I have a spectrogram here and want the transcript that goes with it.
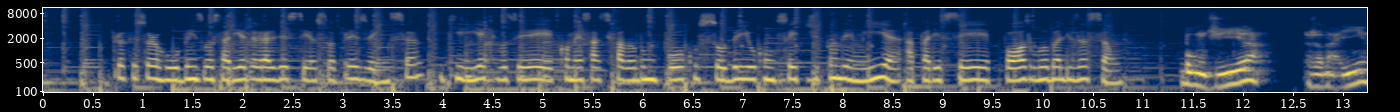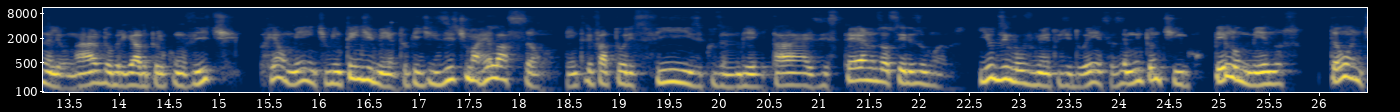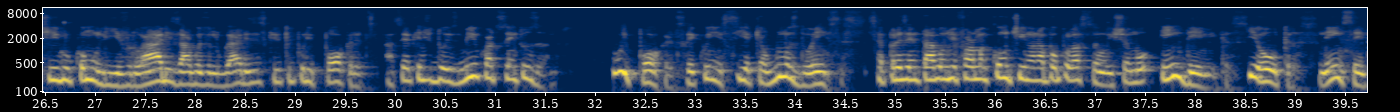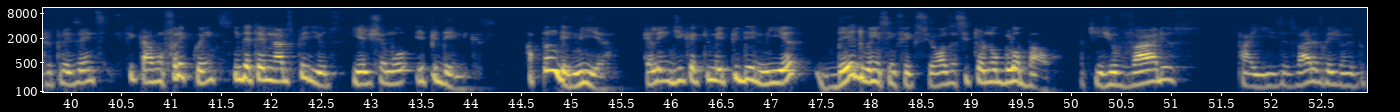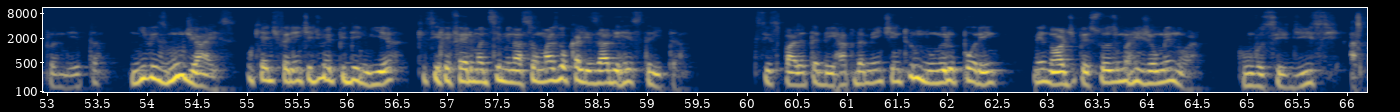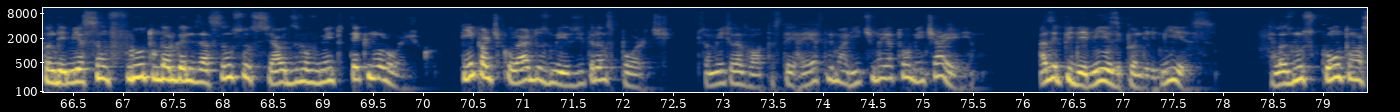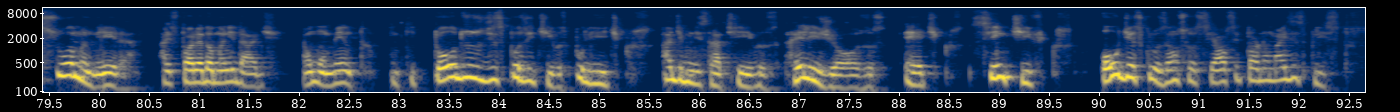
Professor Rubens, gostaria de agradecer a sua presença e queria que você começasse falando um pouco sobre o conceito de pandemia aparecer pós-globalização. Bom dia, Janaína, Leonardo, obrigado pelo convite. Realmente, o entendimento que existe uma relação entre fatores físicos, ambientais, externos aos seres humanos e o desenvolvimento de doenças é muito antigo, pelo menos tão antigo como o livro Ares, Águas e Lugares, escrito por Hipócrates há cerca de 2.400 anos. O Hipócrates reconhecia que algumas doenças se apresentavam de forma contínua na população e chamou endêmicas, e outras, nem sempre presentes, ficavam frequentes em determinados períodos, e ele chamou epidêmicas. A pandemia, ela indica que uma epidemia de doença infecciosa se tornou global, atingiu vários países, várias regiões do planeta, níveis mundiais, o que é diferente de uma epidemia que se refere a uma disseminação mais localizada e restrita que se espalha também rapidamente entre um número, porém, menor de pessoas em uma região menor. Como você disse, as pandemias são fruto da organização social e desenvolvimento tecnológico, em particular dos meios de transporte, principalmente das rotas terrestre, marítima e atualmente aérea. As epidemias e pandemias, elas nos contam à sua maneira a história da humanidade. É um momento em que todos os dispositivos políticos, administrativos, religiosos, éticos, científicos ou de exclusão social se tornam mais explícitos.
